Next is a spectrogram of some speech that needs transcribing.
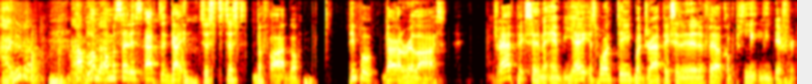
I get that. I I'm, I'm. I'm gonna say this after guy just just before I go. People gotta realize draft picks in the NBA is one thing, but draft picks in the NFL completely different.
